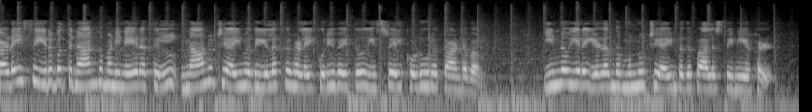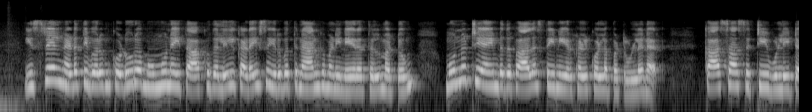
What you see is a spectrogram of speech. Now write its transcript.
கடைசி இருபத்தி நான்கு மணி நேரத்தில் நானூற்றி ஐம்பது இலக்குகளை குறிவைத்து இஸ்ரேல் கொடூர தாண்டவம். இன்னுயிரை இழந்த முன்னூற்றி ஐம்பது பாலஸ்தீனியர்கள். இஸ்ரேல் நடத்தி வரும் கொடூர மும்முனை தாக்குதலில் கடைசி இருபத்தி நான்கு மணி நேரத்தில் மட்டும் முன்னூற்றி ஐம்பது பாலஸ்தீனியர்கள் கொல்லப்பட்டுள்ளனர். காசா சிட்டி உள்ளிட்ட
